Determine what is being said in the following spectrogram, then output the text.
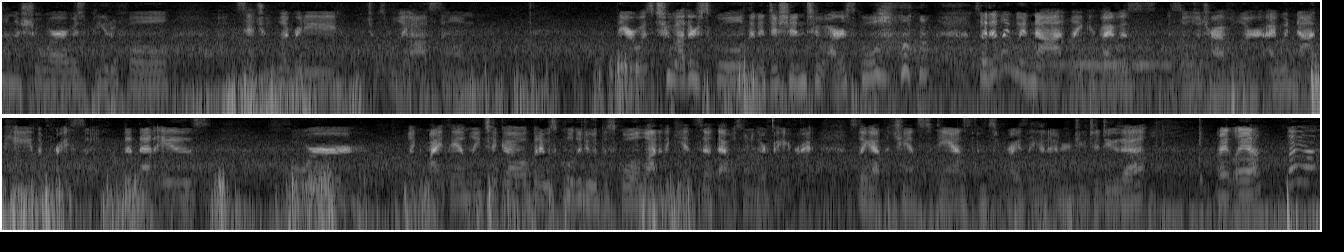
on the shore. It was beautiful. Um, Statue of Liberty, which was really awesome there was two other schools in addition to our school. so I definitely would not, like if I was solo traveler, I would not pay the price that that is for like my family to go, but it was cool to do with the school. A lot of the kids said that was one of their favorite. So they got the chance to dance. I'm surprised they had energy to do that. Right, Leia? Leia!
